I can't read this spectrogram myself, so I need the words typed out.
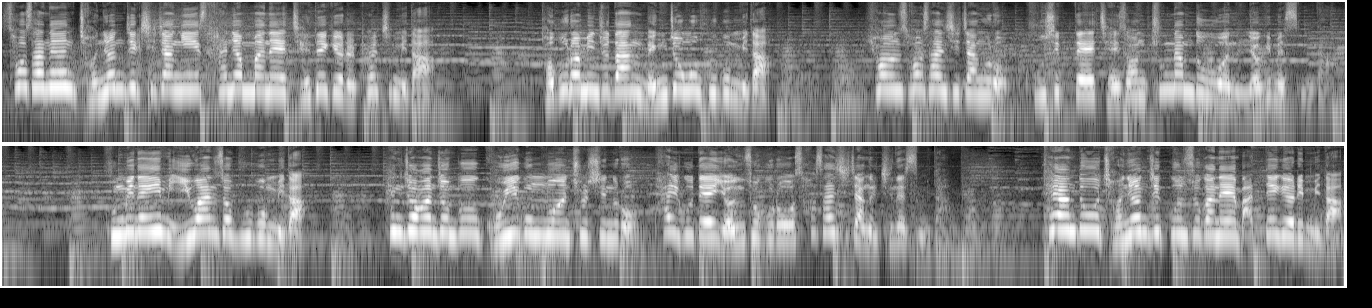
서사는 전현직 시장이 4년 만에 재대결을 펼칩니다. 더불어민주당 맹종호 후보입니다. 현 서산시장으로 90대 재선 충남도 의원을 역임했습니다. 국민의힘 이완섭 후보입니다. 행정안전부 고위공무원 출신으로 8, 9대 연속으로 서산시장을 지냈습니다. 태안도 전현직 군수 간의 맞대결입니다.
